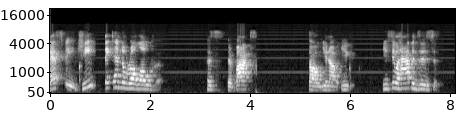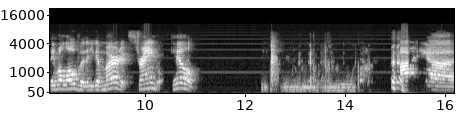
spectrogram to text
SB, Jeep, they tend to roll over because they're boxes. So, you know, you you see what happens is they roll over, then you get murdered, strangled, killed. I, uh,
